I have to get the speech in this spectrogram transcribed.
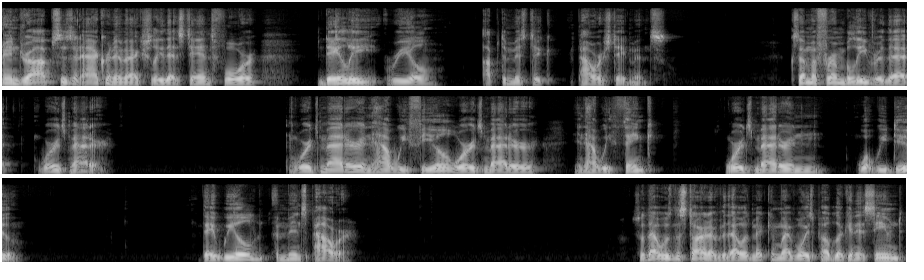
And DROPS is an acronym actually that stands for Daily Real Optimistic Power Statements. Because I'm a firm believer that words matter. Words matter in how we feel, words matter in how we think, words matter in what we do. They wield immense power. So that was the start of it. That was making my voice public. And it seemed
